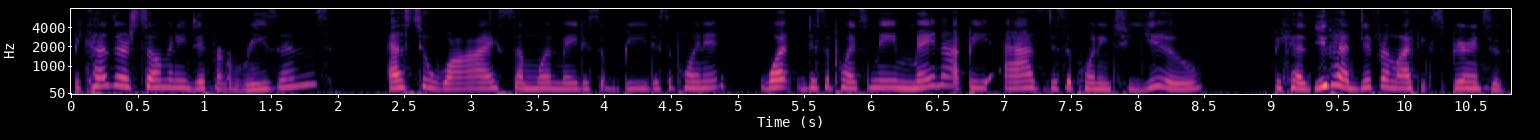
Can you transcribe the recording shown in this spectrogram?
because there's so many different reasons as to why someone may dis- be disappointed, what disappoints me may not be as disappointing to you because you've had different life experiences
